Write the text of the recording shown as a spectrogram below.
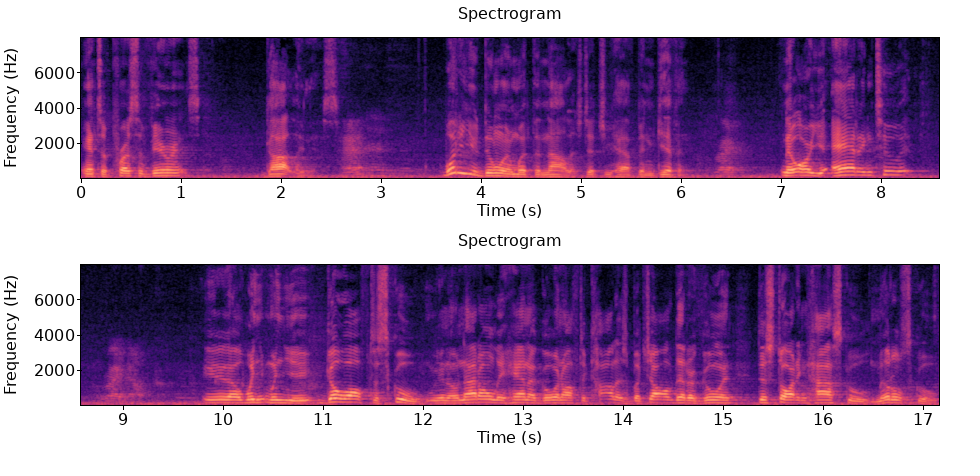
into perseverance, godliness. What are you doing with the knowledge that you have been given? Right. Now, are you adding to it? Right now. You know, when, when you go off to school, you know, not only Hannah going off to college, but y'all that are going, just starting high school, middle school,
